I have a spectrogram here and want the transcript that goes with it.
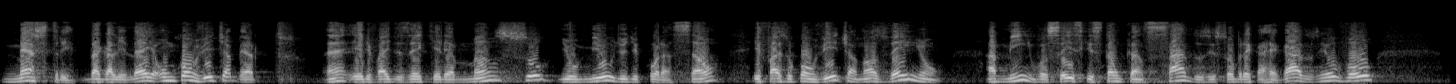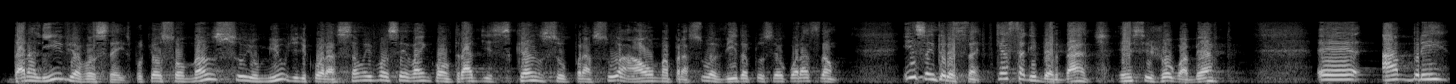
mestre da Galileia, um convite aberto. Né? Ele vai dizer que ele é manso e humilde de coração e faz o convite a nós: venham a mim, vocês que estão cansados e sobrecarregados, e eu vou dar alívio a vocês, porque eu sou manso e humilde de coração e você vai encontrar descanso para a sua alma, para a sua vida, para o seu coração. Isso é interessante, porque essa liberdade, esse jogo aberto, é, abre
